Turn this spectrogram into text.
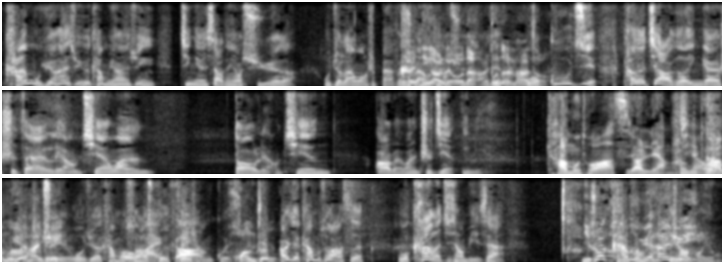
坎姆约翰逊，因为坎姆约翰逊今年夏天要续约的，我觉得篮网是百分之百肯定要留的而且留的不能让他走我估计他的价格应该是在两千万到两千二百万之间一年，卡姆托瓦斯要两。千万卡姆约？翰逊对，我觉得坎姆托马 Oh 斯会非常贵。黄忠，而且坎姆托瓦斯，我看了几场比赛，你说坎姆约翰逊好用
